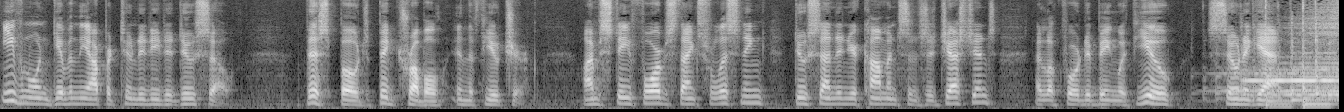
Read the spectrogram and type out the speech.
even when given the opportunity to do so. This bodes big trouble in the future. I'm Steve Forbes. Thanks for listening. Do send in your comments and suggestions. I look forward to being with you soon again.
